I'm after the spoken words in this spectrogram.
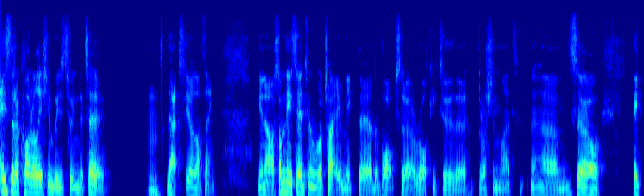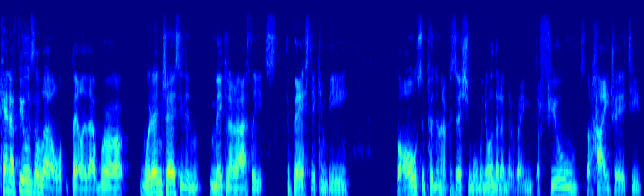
is there a correlation between the two? Mm. That's the other thing. You know, somebody said to me, we're trying to make the, the boxer out of Rocky too, the, Russian lad. Um, so it kind of feels a little bit like that. We're, we're interested in making our athletes the best they can be, but also putting them in a position where we know they're in the ring, they're fueled, they're hydrated,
